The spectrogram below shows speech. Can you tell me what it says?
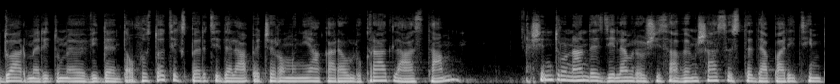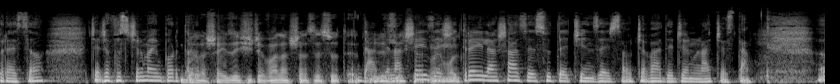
doar meritul meu evident, au fost toți experții de la APC România care au lucrat la asta și într-un an de zile am reușit să avem 600 de apariții în presă, ceea ce a fost cel mai important. De la 60 și ceva la 600. Da, de la 63 la 650 sau ceva de genul acesta. Uh,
